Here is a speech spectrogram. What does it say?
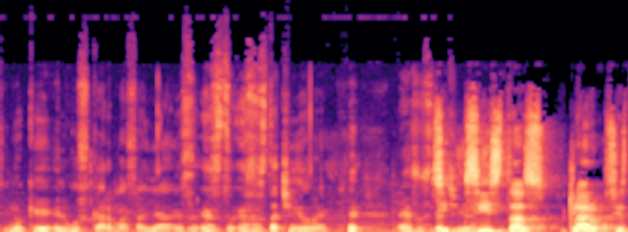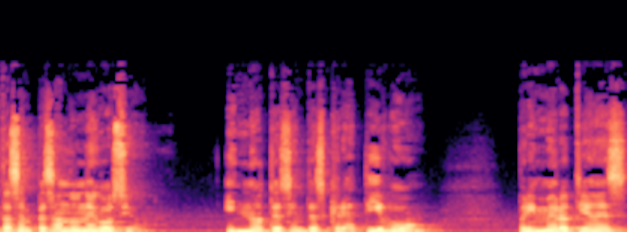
sino que el buscar más allá. Eso, eso, eso está chido, ¿eh? Eso está si, chido. Si estás, claro, si estás empezando un negocio y no te sientes creativo, primero tienes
